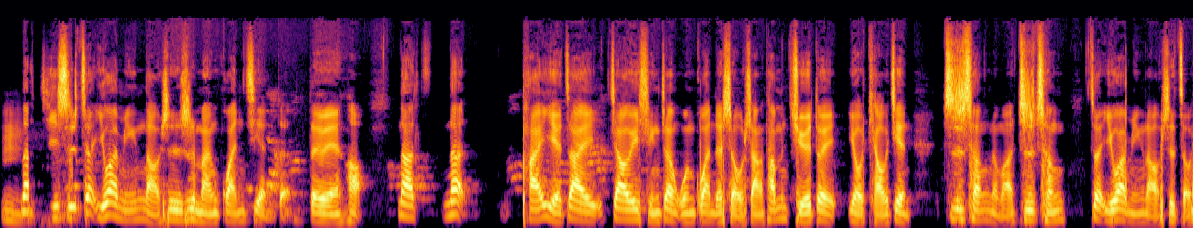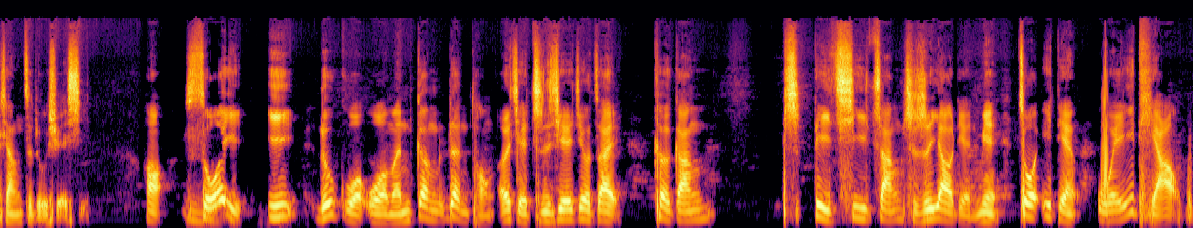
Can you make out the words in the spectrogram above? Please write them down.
嗯，那其实这一万名老师是蛮关键的，对不对？好，那那牌也在教育行政文官的手上，他们绝对有条件支撑的嘛，支撑这一万名老师走向自主学习，好，所以一如果我们更认同，而且直接就在课纲。是第七章实施要点里面做一点微调，好，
